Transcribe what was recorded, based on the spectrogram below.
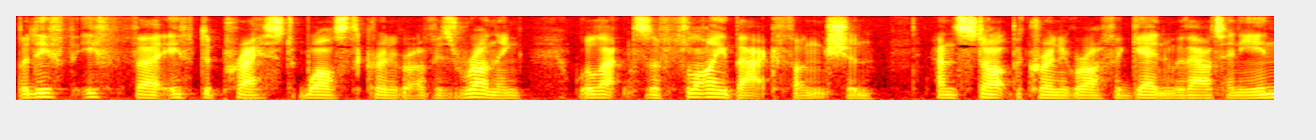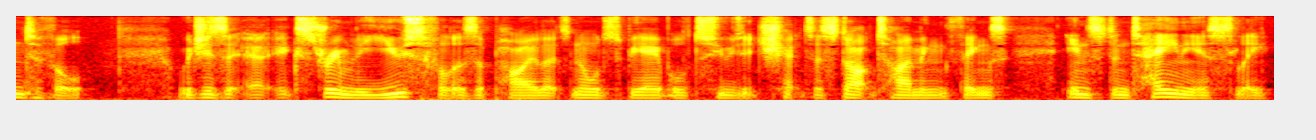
But if if uh, if depressed whilst the chronograph is running, will act as a flyback function and start the chronograph again without any interval, which is uh, extremely useful as a pilot in order to be able to to, to start timing things instantaneously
